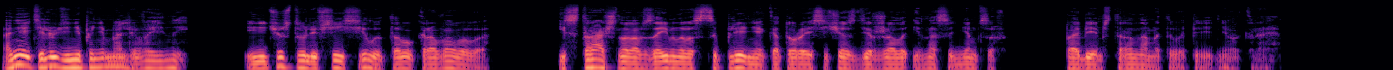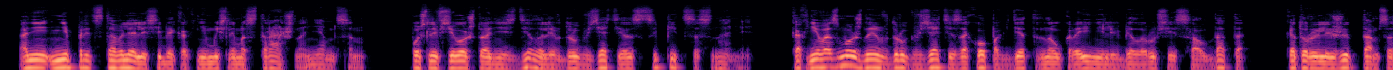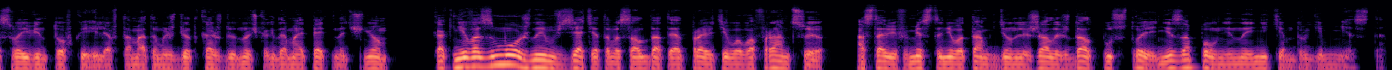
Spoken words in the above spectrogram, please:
Они, эти люди, не понимали войны и не чувствовали всей силы того кровавого и страшного взаимного сцепления, которое сейчас держало и нас, и немцев, по обеим сторонам этого переднего края. Они не представляли себе, как немыслимо страшно немцам после всего, что они сделали, вдруг взять и расцепиться с нами. Как невозможно им вдруг взять из окопа где-то на Украине или в Белоруссии солдата, который лежит там со своей винтовкой или автоматом и ждет каждую ночь, когда мы опять начнем. Как невозможно им взять этого солдата и отправить его во Францию, оставив вместо него там, где он лежал и ждал пустое, незаполненное никем другим место.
